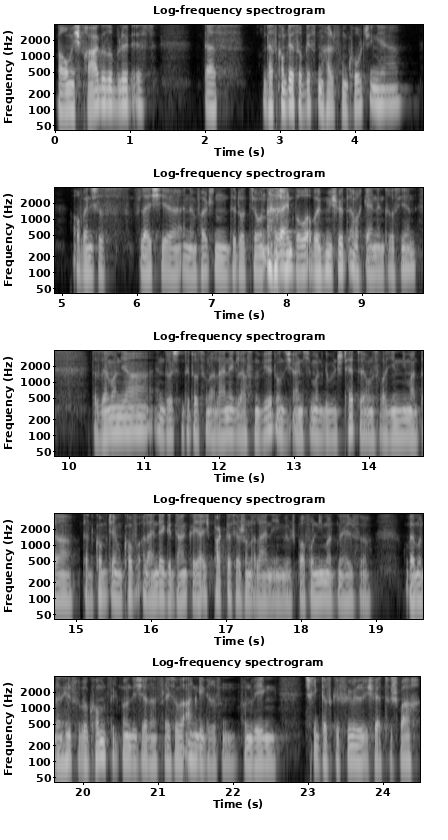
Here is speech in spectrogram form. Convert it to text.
Warum ich frage so blöd ist, dass, und das kommt jetzt so ein bisschen halt vom Coaching her, auch wenn ich das vielleicht hier in einer falschen Situation reinbaue, aber mich würde es einfach gerne interessieren, dass wenn man ja in solchen Situationen alleine gelassen wird und sich eigentlich jemand gewünscht hätte und es war niemand da, dann kommt ja im Kopf allein der Gedanke, ja, ich pack das ja schon alleine irgendwie und spare von niemand mehr Hilfe. Und wenn man dann Hilfe bekommt, fühlt man sich ja dann vielleicht sogar angegriffen, von wegen, ich krieg das Gefühl, ich werde zu schwach,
